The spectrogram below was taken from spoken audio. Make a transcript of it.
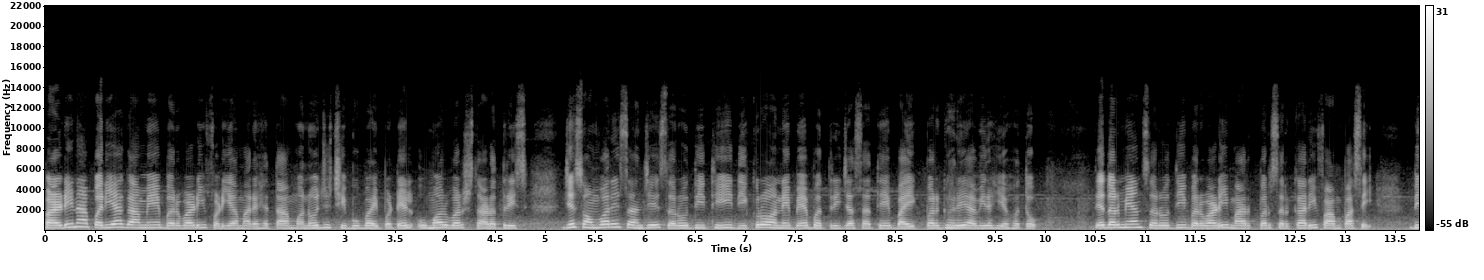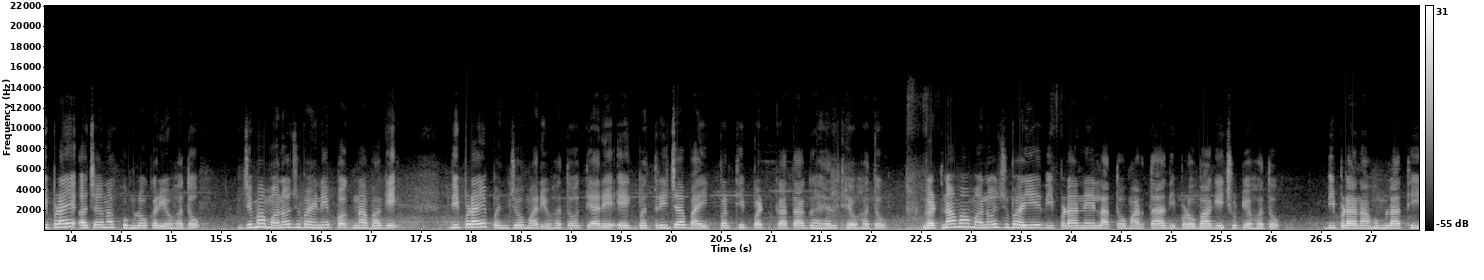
પારડીના પરિયા ગામે બરવાડી ફળિયામાં રહેતા મનોજ છીબુભાઈ પટેલ ઉંમર વર્ષ સાડત્રીસ, જે સોમવારે સાંજે સરોદીથી દીકરો અને બે ભત્રીજા સાથે બાઇક પર ઘરે આવી રહ્યો હતો. તે દરમિયાન સરોદી બરવાડી માર્ગ પર સરકારી ફાર્મ પાસે દીપડાએ અચાનક હુમલો કર્યો હતો, જેમાં મનોજભાઈને પગના ભાગે દીપડાએ પંજો માર્યો હતો ત્યારે એક ભત્રીજા બાઇક પરથી પટકાતા ઘાયલ થયો હતો. ઘટનામાં મનોજભાઈએ દીપડાને લાતો મારતા દીપડો ભાગી છૂટ્યો હતો. દીપડાના હુમલાથી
